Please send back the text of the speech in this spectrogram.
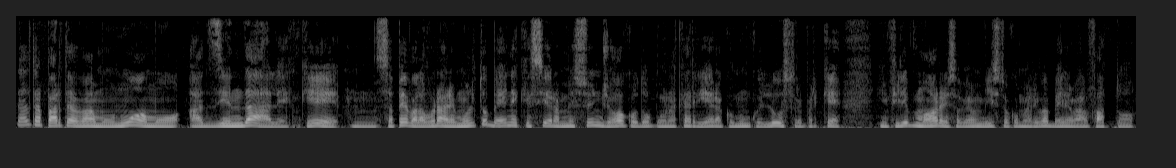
D'altra parte avevamo un uomo aziendale che mh, sapeva lavorare molto bene, che si era messo in gioco dopo una carriera comunque illustre, perché in Philip Morris abbiamo visto come arriva bene, aveva fatto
